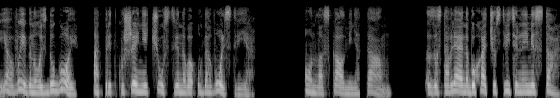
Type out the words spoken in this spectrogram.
я выгнулась дугой от предвкушения чувственного удовольствия. Он ласкал меня там, заставляя набухать чувствительные места.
